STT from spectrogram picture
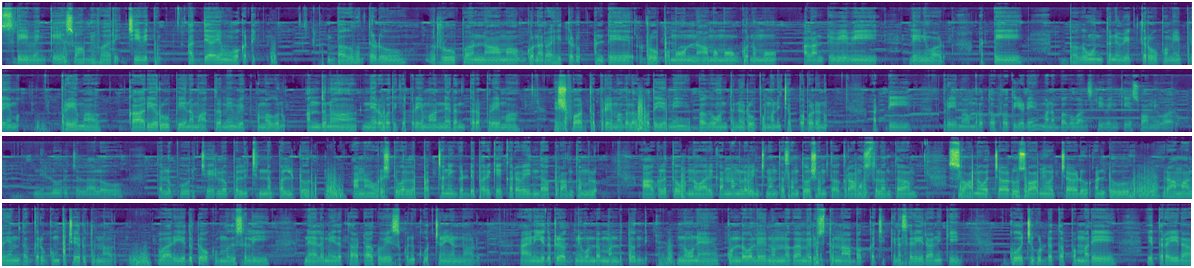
శ్రీ వెంకయ్య స్వామివారి జీవితం. అధ్యాయం ఒకటి. భగవంతుడు రూప నామ గుణరహితుడు అంటే రూపము నామము గుణము అలాంటివేవి లేనివాడు. అట్టి భగవంతుని వ్యక్తి రూపమే ప్రేమ. ప్రేమ కార్యరూపేణ మాత్రమే వ్యక్తమగును. అందున నిరవధిక ప్రేమ నిరంతర ప్రేమ నిస్వార్థ ప్రేమ గల హృదయమే భగవంతుని రూపమని చెప్పబడను. అట్టి ప్రేమామృత హృదయుడే మన భగవాన్ శ్రీ వెంకయ్య స్వామివారు నెల్లూరు జిల్లాలో తలుపూరు చేర్లోపల్లి చిన్న పల్లెటూరు. అనావృష్టి వల్ల పచ్చని గడ్డి పరికే కరవైంది ఆ ప్రాంతంలో. ఆకలితో ఉన్నవారికి అన్నం లభించినంత సంతోషంతో గ్రామస్తులంతా స్వామి వచ్చాడు స్వామి వచ్చాడు అంటూ రామాలయం దగ్గర గుంపు చేరుతున్నారు. వారి ఎదుట ఒక ముదుసలి నేల మీద తాటాకు వేసుకుని కూర్చుని ఉన్నాడు. ఆయన ఎదుట అగ్నిగుండం మండుతుంది. నూనె కుండవలే నున్నగా మెరుస్తున్న ఆ బక్క చిక్కిన శరీరానికి గోచిగుడ్డ తప్ప మరే ఇతరైన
